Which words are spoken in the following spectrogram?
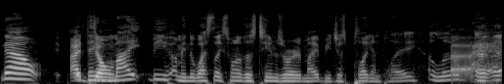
Now, I they don't. might be. I mean, the Westlake's one of those teams where it might be just plug and play a little uh, uh,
